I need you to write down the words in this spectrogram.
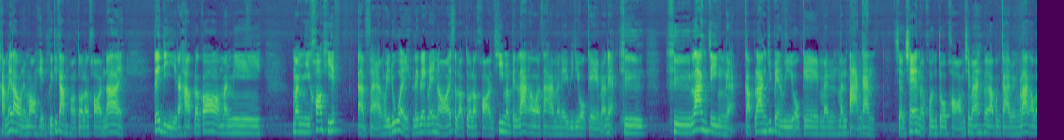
ทำให้เราเนี่ยมองเห็นพฤติกรรมของตัวละครได้ได้ดีนะครับ แล้วก็มันมีมันมีข้อคิด แอบแฝงไว้ด้วยเล็กๆน้อยๆสำหรับตัวละครที่มันเป็นร่างอวตารมาในวิดีโอเกมแล้วเนี่ยคือคือร่างจริงเนี่ยกับร่างที่เป็นวิดีโอเกมมันมันต่างกันอย่างเช่นแบบคนตัวผอมใช่ไหมเวลาเป็นกลายเป็นร่างอว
